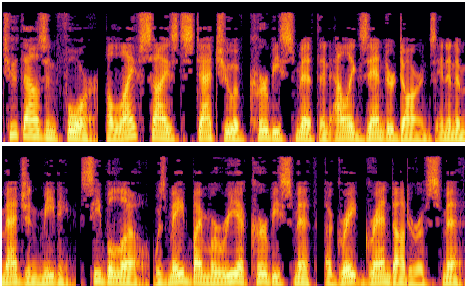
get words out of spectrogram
2004, a life-sized statue of Kirby Smith and Alexander Darnes in an imagined meeting see below was made by Maria Kirby Smith, a great-granddaughter of Smith.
